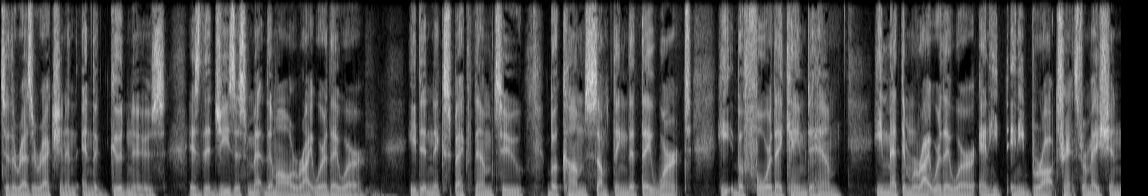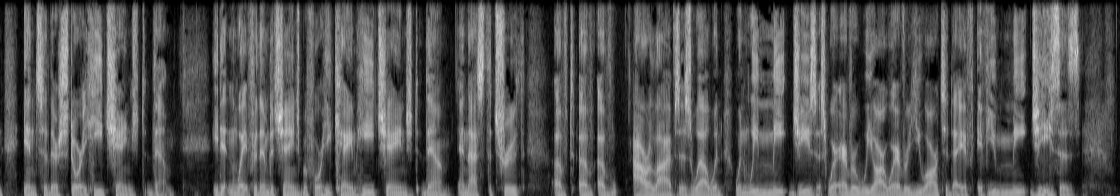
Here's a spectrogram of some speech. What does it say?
to the resurrection. And, and the good news is that Jesus met them all right where they were. He didn't expect them to become something that they weren't he, before they came to him. He met them right where they were and he, and he brought transformation into their story. He changed them. He didn't wait for them to change before he came. He changed them. And that's the truth of, of, of our lives as well. When, when we meet Jesus, wherever we are, wherever you are today, if, if you meet Jesus,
